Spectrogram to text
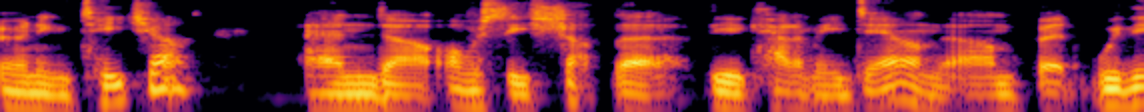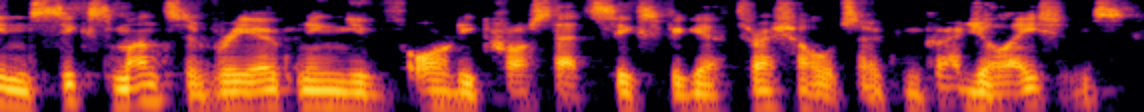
earning teacher and uh, obviously shut the, the academy down. Um, but within six months of reopening, you've already crossed that six figure threshold. So, congratulations.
